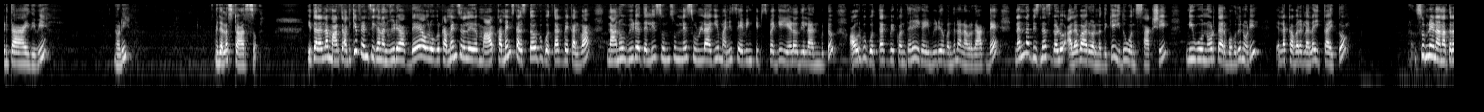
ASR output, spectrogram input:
ಇಡ್ತಾ ಇದ್ದೀವಿ ನೋಡಿ, ಇದೆಲ್ಲ ಸ್ಟಾರ್ಸು. ಈ ಥರ ಎಲ್ಲ ಮಾಡ್ತಾ ಅದಕ್ಕೆ ಫ್ರೆಂಡ್ಸ್ ಈಗ ನಾನು ವೀಡಿಯೋ ಹಾಕಿದೆ ಅವರು ಒಬ್ರು ಕಮೆಂಟ್ಸಲ್ಲಿ ಮಾ ಕಮೆಂಟ್ಸ್ ಕಳಿಸ್ದವ್ರಿಗೂ ಗೊತ್ತಾಗಬೇಕಲ್ವಾ? ನಾನು ವೀಡಿಯೋದಲ್ಲಿ ಸುಮ್ಮ ಸುಮ್ಮನೆ ಸುಳ್ಳಾಗಿ ಮನಿ ಸೇವಿಂಗ್ ಟಿಪ್ಸ್ ಬಗ್ಗೆ ಹೇಳೋದಿಲ್ಲ ಅಂದ್ಬಿಟ್ಟು ಅವ್ರಿಗೂ ಗೊತ್ತಾಗಬೇಕು ಅಂತಲೇ ಈಗ ಈ ವಿಡಿಯೋ ಬಂದು ನಾನು ಅವ್ರಿಗೆ ಹಾಕಿದೆ. ನನ್ನ ಬಿಸ್ನೆಸ್ಗಳು ಹಲವಾರು ಅನ್ನೋದಕ್ಕೆ ಇದು ಒಂದು ಸಾಕ್ಷಿ. ನೀವು ನೋಡ್ತಾ ಇರಬಹುದು, ನೋಡಿ. ಎಲ್ಲ ಕವರ್ಗಳೆಲ್ಲ ಇಕ್ಕಾಯಿತು. ಸುಮ್ಮನೆ ನಾನು ಆ ಥರ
